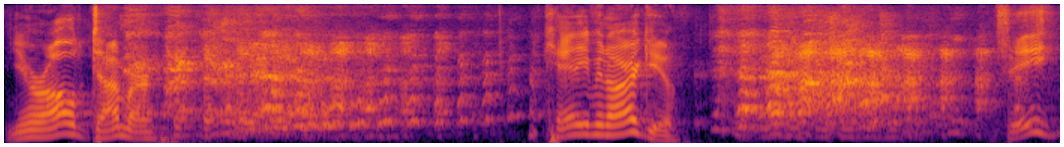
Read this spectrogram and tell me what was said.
You're all dumber. you can't even argue. See?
